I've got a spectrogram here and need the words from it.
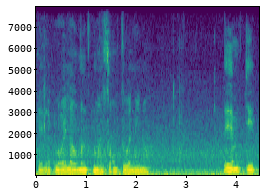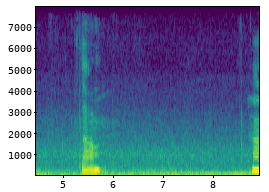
แต่หลักร้อยเรามันมาสองตัวนี้เนาะแต้มเจ็ดสามห้า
